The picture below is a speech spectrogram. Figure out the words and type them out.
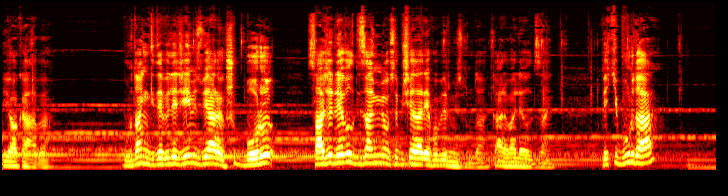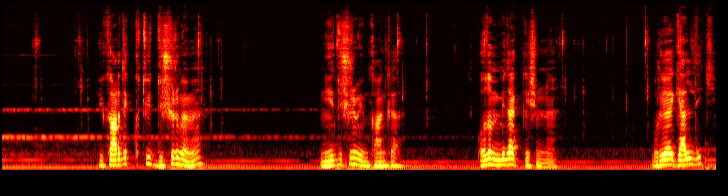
Yok abi. Buradan gidebileceğimiz bir yer yok. Şu boru sadece level design mi yoksa bir şeyler yapabilir miyiz bunda? Galiba level design. Peki burada yukarıdaki kutuyu düşürme mi? Niye düşürmeyeyim kanka? Oğlum bir dakika şimdi. Buraya geldik.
